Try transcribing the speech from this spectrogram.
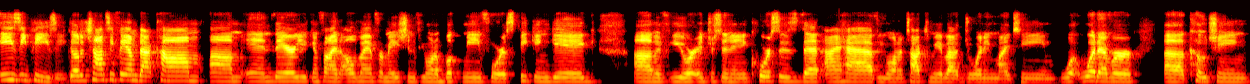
easy peasy go to chaunceypham.com um, and there you can find all of my information if you want to book me for a speaking gig um, if you are interested in any courses that i have you want to talk to me about joining my team wh- whatever uh, coaching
